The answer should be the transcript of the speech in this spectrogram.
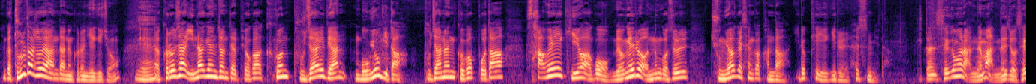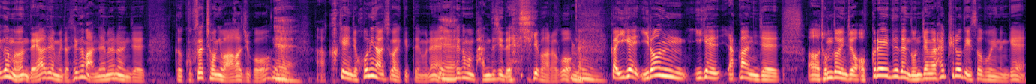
그러니까 둘 다 줘야 한다는 그런 얘기죠. 예. 그러자 이낙연 전 대표가 그건 부자에 대한 모욕이다. 부자는 그것보다 사회에 기여하고 명예를 얻는 것을 중요하게 생각한다. 이렇게 얘기를 했습니다. 일단 세금을 안 내면 안 내죠. 세금은 내야 됩니다. 세금 안 내면은 이제 그 국세청이 와가지고 예. 아, 크게 이제 혼이 날 수가 있기 때문에 예. 세금은 반드시 내시기 바라고. 네. 그러니까 이게 이런 이게 약간 이제 어, 좀 더 이제 업그레이드된 논쟁을 할 필요도 있어 보이는 게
